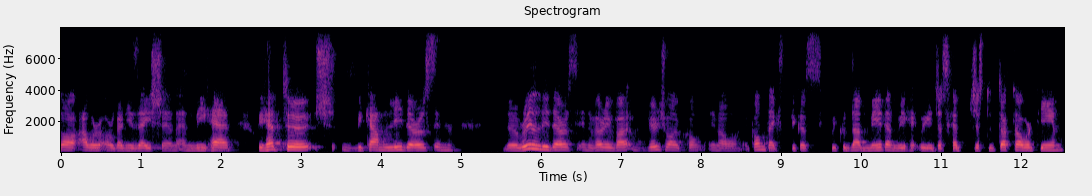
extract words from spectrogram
to our organization, and we had we had to sh- become leaders in the real leaders in a very virtual you know context because we could not meet and we we just had just to talk to our team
